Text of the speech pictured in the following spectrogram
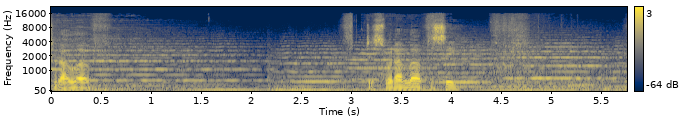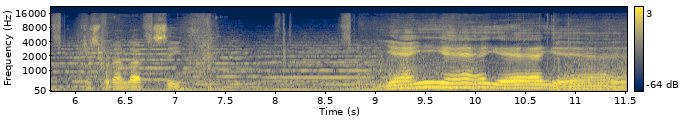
Just what I love. Just what I love to see. Just what I love to see. Yeah, yeah, yeah, yeah.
